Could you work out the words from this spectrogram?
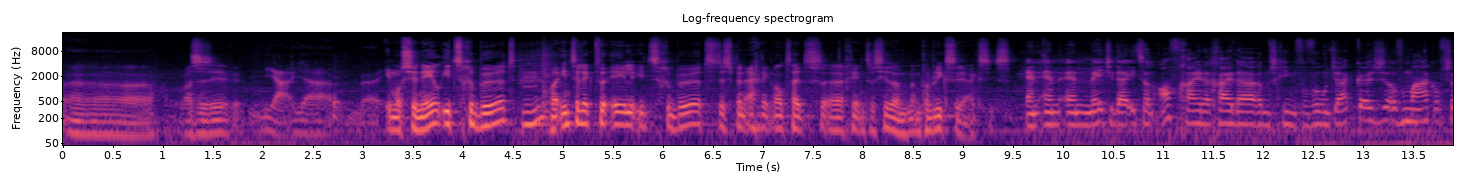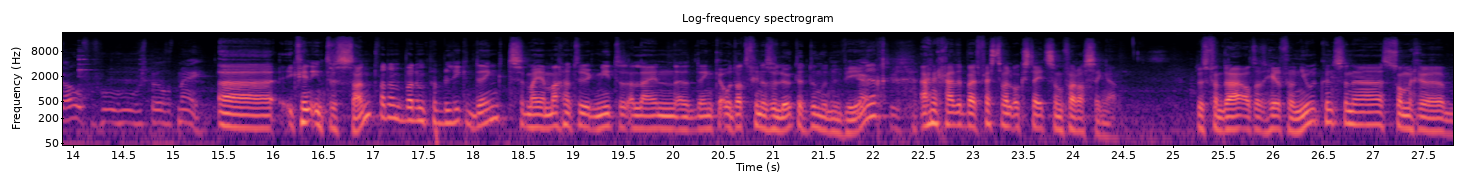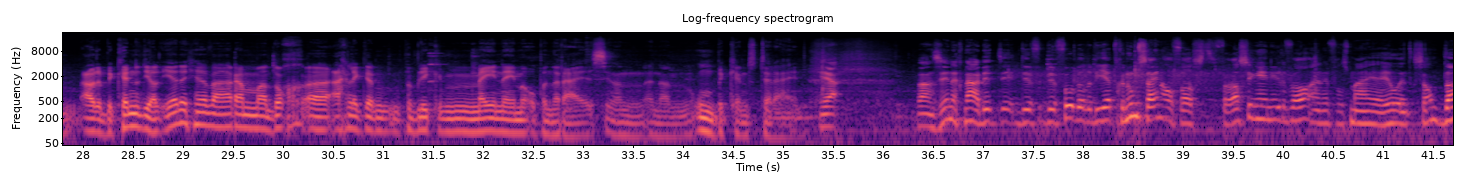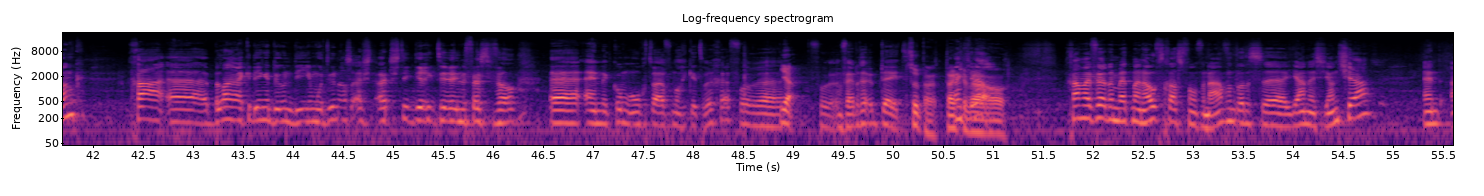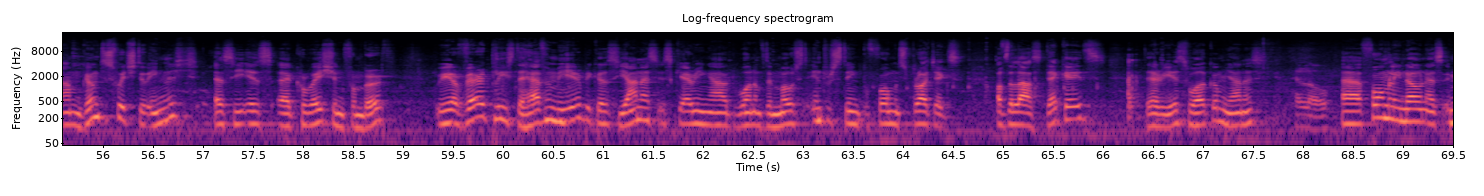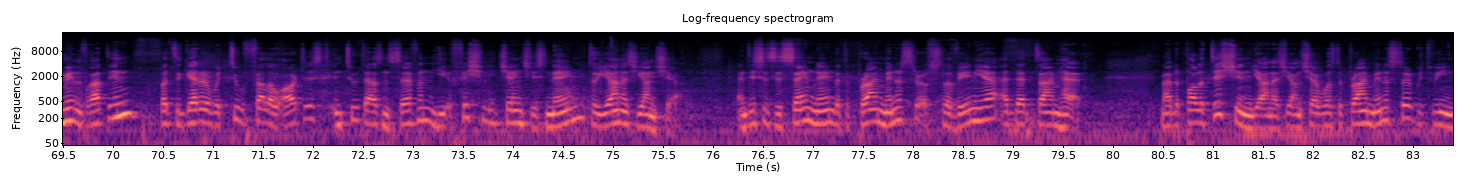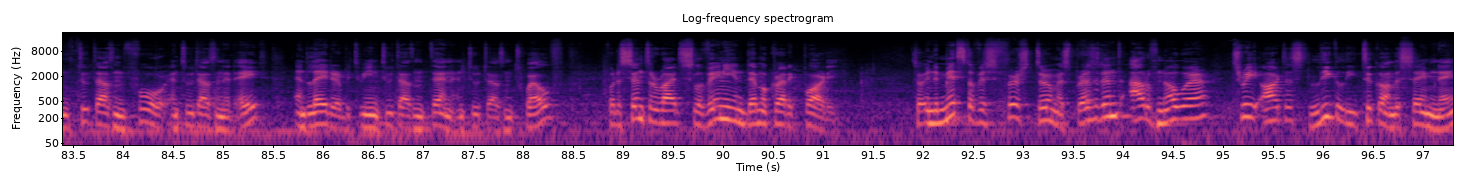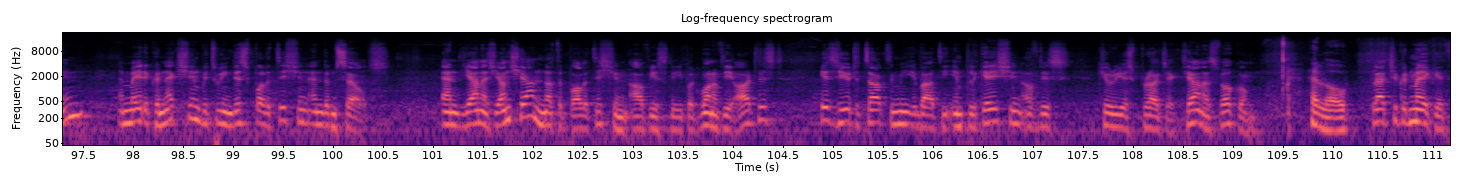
ze zeggen, ja, ja, eh, emotioneel iets gebeurt, Mhm. waar intellectueel iets gebeurt. Dus ik ben eigenlijk altijd eh, geïnteresseerd aan, aan publieksreacties. En, en, en meet je daar iets aan af? Ga je, daar- ga je daar misschien voor volgend jaar keuzes over maken of zo? Of hoe, hoe speelt het mee? Eh, ik vind het interessant wat een, wat een publiek denkt, maar je mag natuurlijk niet alleen denken, oh dat vinden ze leuk, dat doen we nu weer. Ja. Eigenlijk gaat het bij het festival ook steeds om verrassingen. Dus vandaar altijd heel veel nieuwe kunstenaars. Sommige oude bekenden die al eerder hier waren, maar toch eh, eigenlijk een publiek meenemen op een reis in een, in een onbekend terrein. Ja, waanzinnig. Nou, dit, de, de, de voorbeelden die je hebt genoemd zijn alvast verrassingen in ieder geval. En volgens mij eh, heel interessant. Dank. Ga eh, belangrijke dingen doen die je moet doen als arti- artistiek directeur in het festival. Eh, en kom ongetwijfeld nog een keer terug hè, voor, Ja. voor een verdere update. Super, dankjewel. Dankjewel. Gaan wij verder met mijn hoofdgast van vanavond, dat is Janis Janša. And I'm going to switch to English, as he is uh, Croatian from birth. We are very pleased to have him here because Janez is carrying out one of the most interesting performance projects of the last decades. There he is, welcome Janez. Hello. Uh, formerly known as Emil Hrvatin, but together with two fellow artists, in 2007 he officially changed his name to Janez Janša. And this is the same name that the Prime Minister of Slovenia at that time had. Now, the politician Janez Janša was the Prime Minister between 2004 and 2008, and later between 2010 and 2012, for the center right Slovenian Democratic Party. So, in the midst of his first term as president, out of nowhere, three artists legally took on the same name and made a connection between this politician and themselves. And Janez Janša, not the politician obviously, but one of the artists, is here to talk to me about the implication of this curious project. Janez, welcome. Hello. Glad you could make it.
